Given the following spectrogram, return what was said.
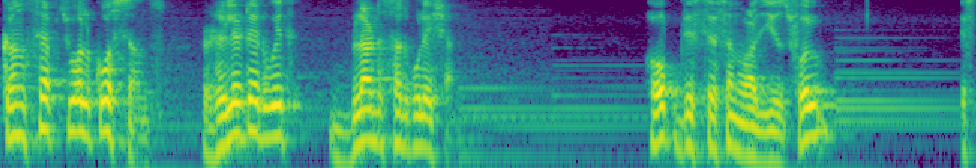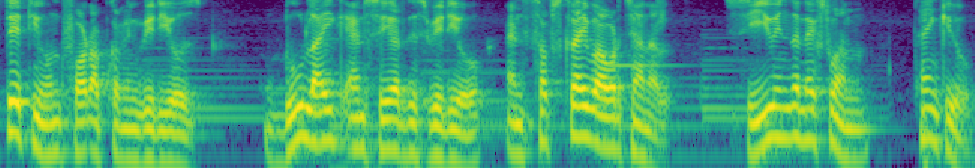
conceptual questions related with blood circulation. Hope this session was useful. Stay tuned for upcoming videos do like and share this video and subscribe our channel. See you in the next one. Thank you.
